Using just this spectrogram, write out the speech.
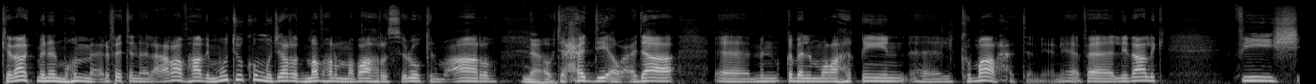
كذلك من المهم معرفة إن الأعراض هذه مو تكون مجرد مظهر من مظاهر السلوك المعارض نعم. أو تحدي أو عداء آه، من قبل المراهقين آه، الكبار حتى يعني. فلذلك في ش...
